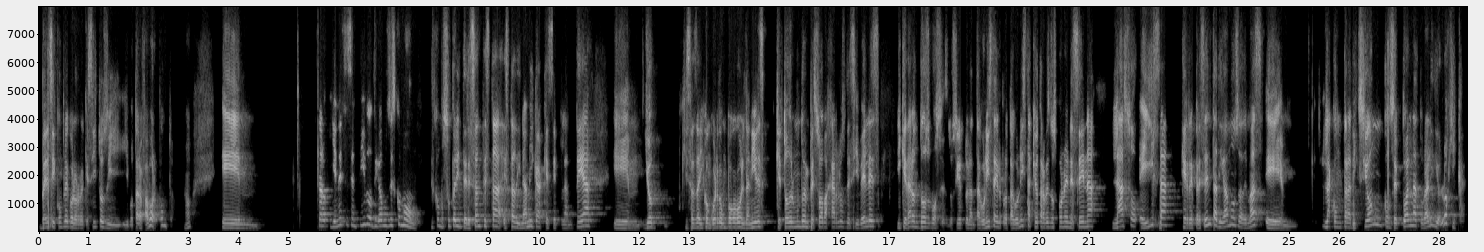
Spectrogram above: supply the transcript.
ver si cumple con los requisitos y, votar a favor, punto. ¿no? Em, Claro, y en ese sentido, digamos, es como, es como súper interesante esta, esta dinámica que se plantea. Eh, yo quizás ahí concuerdo un poco con el Daniel, es que todo el mundo empezó a bajar los decibeles y quedaron dos voces, ¿no es cierto? El antagonista y el protagonista, que otra vez nos pone en escena Lazo e Isa, que representa, digamos, además, eh, la contradicción conceptual natural ideológica,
